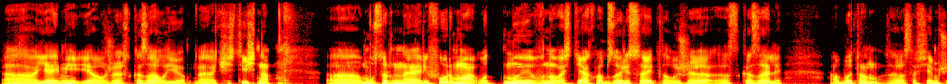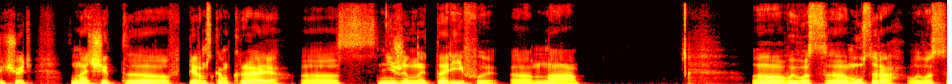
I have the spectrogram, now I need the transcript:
Э, Я, име- я уже сказал ее э, частично. Мусорная реформа. Вот мы в новостях, в обзоре сайта уже сказали об этом э, совсем чуть-чуть. Значит, э, в Пермском крае э, снижены тарифы на вывоз мусора, вывоз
